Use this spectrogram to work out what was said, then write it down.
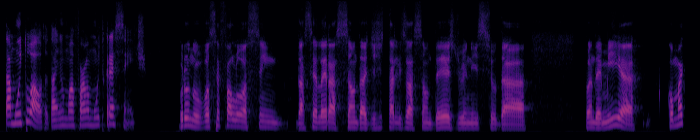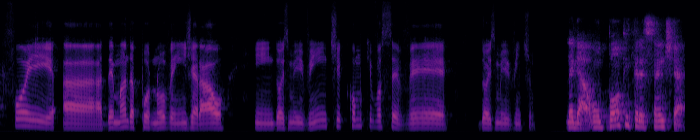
está muito alta, está em uma forma muito crescente. Bruno, você falou assim da aceleração da digitalização desde o início da pandemia. Como é que foi a demanda por nuvem em geral em 2020. Como que você vê 2021? Legal. Um ponto interessante é,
